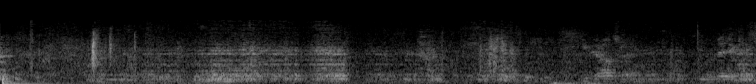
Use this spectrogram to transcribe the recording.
you could also Leviticus.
